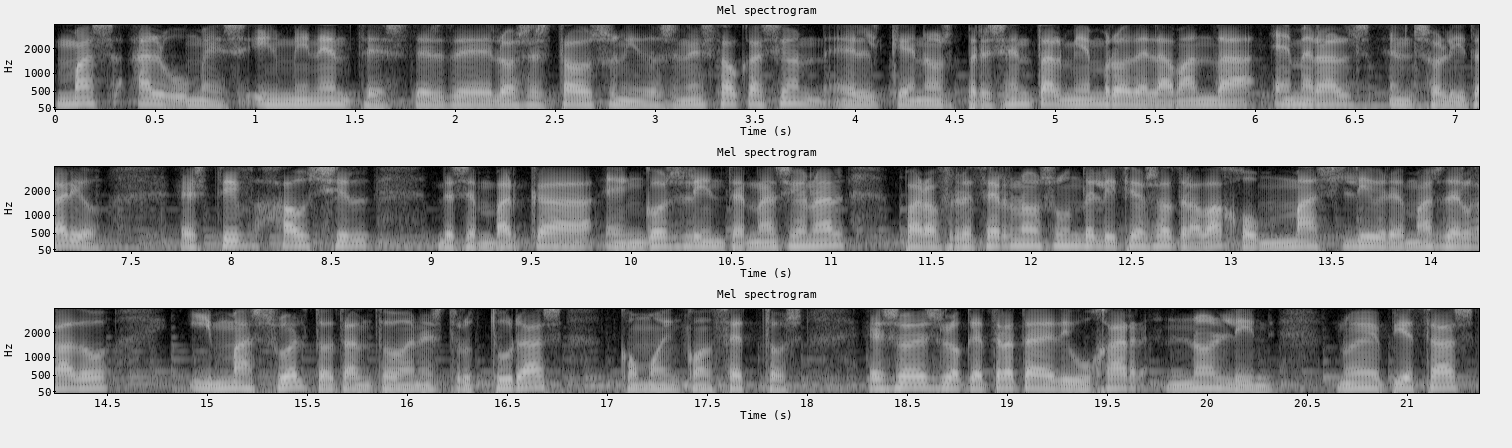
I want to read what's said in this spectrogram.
Más álbumes inminentes desde los Estados Unidos. En esta ocasión, el que nos presenta al miembro de la banda Emeralds en solitario. Steve Hauschild desembarca en Gosling International para ofrecernos un delicioso trabajo más libre, más delgado y más suelto, tanto en estructuras como en conceptos. Eso es lo que trata de dibujar Nonlin, nueve piezas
